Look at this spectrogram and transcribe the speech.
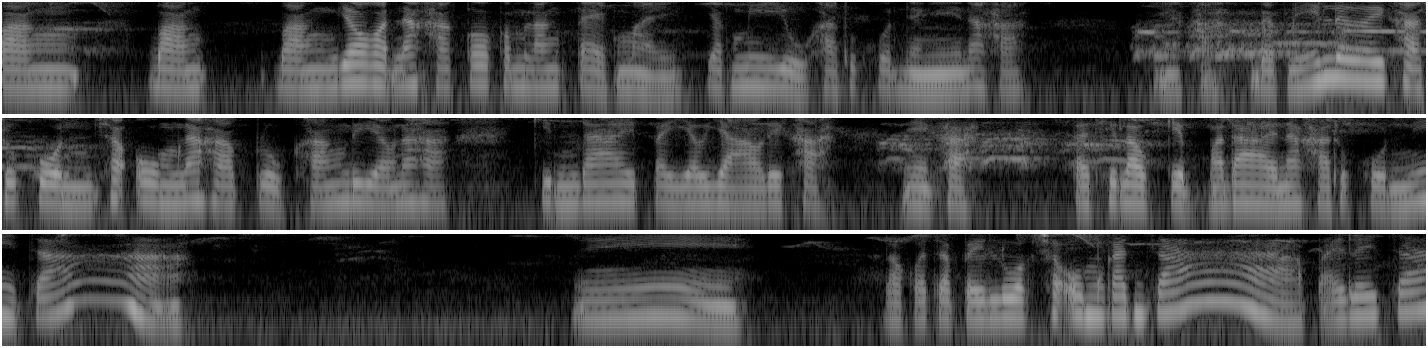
บางบางบางยอดนะคะ ก็กำลังแตกใหม่ยังมีอยู่ค่ะ ทุกคนอย่างนี้นะคะเนี่ยค่ะ แบบนี้เลยค่ะทุกคนชะอมนะคะ ปลูกครั้งเดียวนะคะ กินได้ไปยาวๆเลยค่ะนี่ค่ะ แต่ที่เราเก็บมาได้นะคะ ทุกคนนี่จ้านี่เราก็จะไปลวกชะอมกันจ้า ไปเลยจ้า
